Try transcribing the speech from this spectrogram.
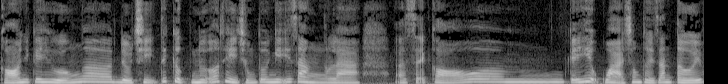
có những cái hướng uh, điều trị tích cực nữa thì chúng tôi nghĩ rằng là uh, sẽ có um, cái hiệu quả trong thời gian tới.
